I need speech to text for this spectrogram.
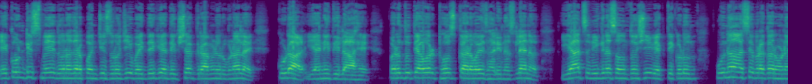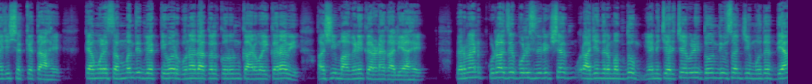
एकोणतीस मे दोन हजार पंचवीस रोजी वैद्यकीय अधीक्षक ग्रामीण रुग्णालय कुडाळ यांनी दिलं आहे. परंतु त्यावर ठोस कारवाई झाली नसल्यानं याच विघ्न संतोषी व्यक्तीकडून पुन्हा असे प्रकार होण्याची शक्यता आहे. त्यामुळे संबंधित व्यक्तीवर गुन्हा दाखल करून कारवाई करावी अशी मागणी करण्यात आली आहे. दरम्यान कुडाळचे पोलीस निरीक्षक राजेंद्र मगदुम यांनी चर्चेवेळी दोन दिवसांची मुदत द्या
